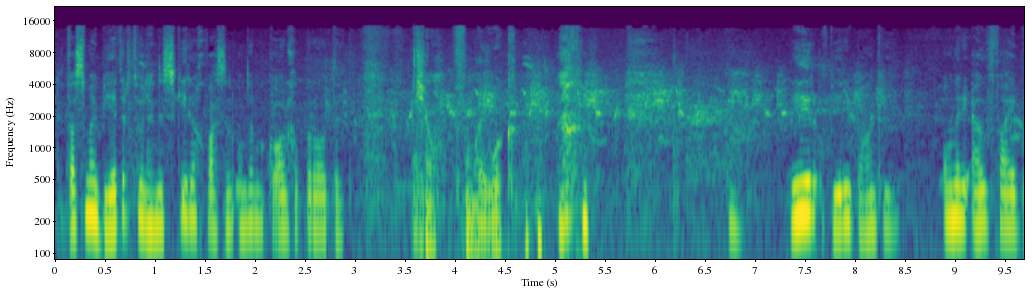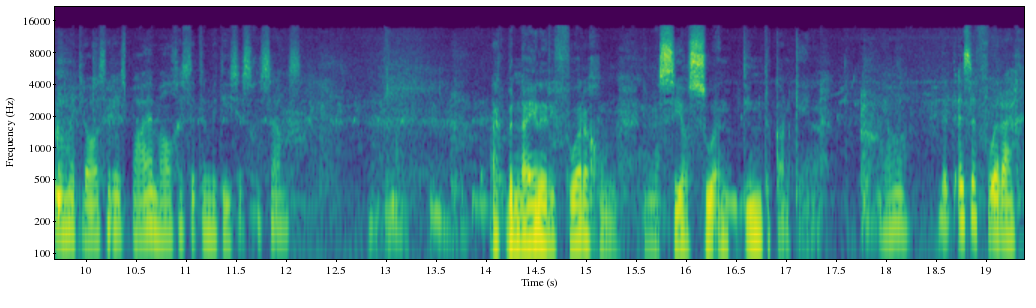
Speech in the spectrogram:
Dit was vir my beter toe hulle nuuskierig was en onder mekaar gepraat het. Ja, vir my ook. Hier op hierdie bankie onder die ou vyeboom het Lazarus baie mal gesit en met Jesus gesels. Ek beny hulle die voorreg om die Messias so intiem te kan ken. Ja, dit is 'n voorreg.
